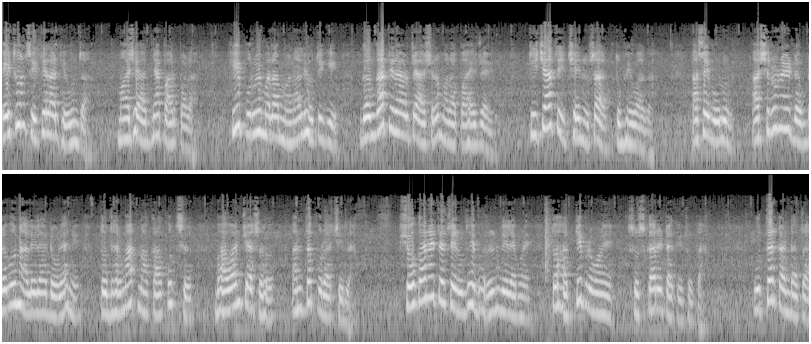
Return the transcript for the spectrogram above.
येथून सीतेला घेऊन जा. माझी आज्ञा पार पाडा. ही पूर्वी मला म्हणाली होती की गंगा तीरावरचे आश्रम मला पाहायचे आहे. तिच्याच इच्छेनुसार तुम्ही वागा. असे बोलून अश्रूने डबडबून आलेल्या डोळ्याने तो धर्मात्मा काकुत्स भावांच्यासह अंतपुरात शिरला शोकाने त्याचे हृदय भरून गेल्यामुळे तो हत्तीप्रमाणे सुस्कारे टाकीत होता. उत्तरकांडाचा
